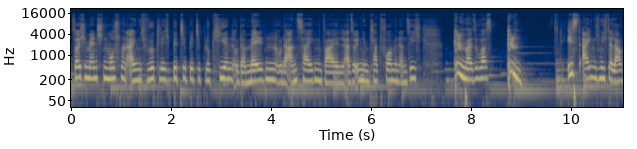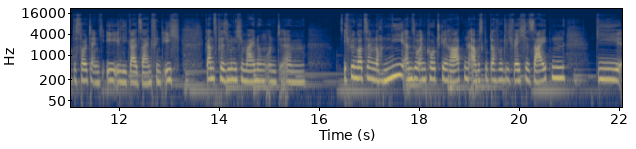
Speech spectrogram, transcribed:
solche Menschen muss man eigentlich wirklich bitte, bitte blockieren oder melden oder anzeigen, weil, also in den Plattformen an sich, weil sowas ist eigentlich nicht erlaubt, das sollte eigentlich eh illegal sein, finde ich. Ganz persönliche Meinung und ähm, ich bin Gott sei Dank noch nie an so einen Coach geraten, aber es gibt auch wirklich welche Seiten, die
